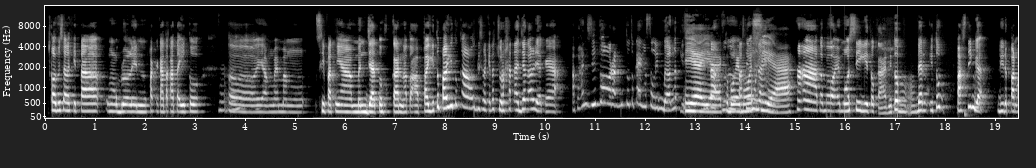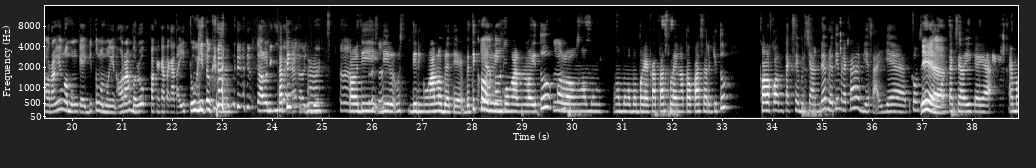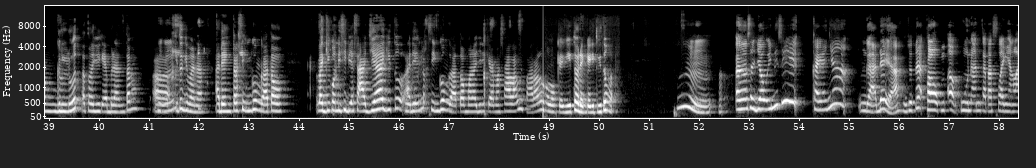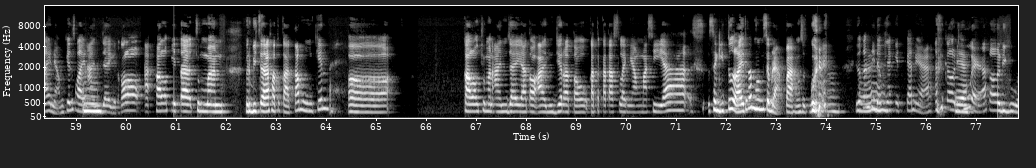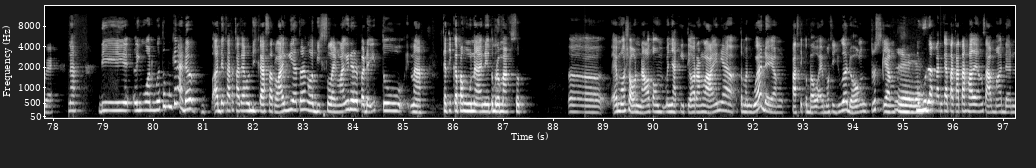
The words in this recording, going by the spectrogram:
kalau misalnya kita ngobrolin pakai kata-kata itu Mm-mm. eh, yang memang sifatnya menjatuhkan atau apa gitu paling itu kalau misalnya kita curhat aja kali ya kayak apaan sih tuh orang itu tuh kayak ngeselin banget gitu Iya, Kita, iya, mm, kebawa pasti emosi menggunakan- ya. Ha-ha, kebawa emosi gitu kan itu Mm-mm. dan itu pasti nggak di depan orangnya ngomong kayak gitu ngomongin orang baru pakai kata-kata itu gitu kan kalau di gue Tapi, ya, kalau di gue mm, Ha, Kalau di, terus, di di lingkungan lo berarti ya. Berarti kalau Iya, di kalau di- lingkungan lo itu Hmm. kalau ngomong ngomong-ngomong pakai kata slang atau kasar gitu, kalau konteksnya bercanda berarti mereka biasa aja. Tapi kalau misalnya Iya. konteksnya lagi kayak emang gelut atau lagi kayak berantem, eh, Mm-mm. itu gimana? Ada yang tersinggung nggak atau lagi kondisi biasa aja gitu? Ada yang Mm-mm. tersinggung nggak atau malah jadi kayak masalah? Wih parah lu ngomong kayak gitu, ada yang kayak gitu gitu nggak? hmm eh, sejauh ini sih kayaknya nggak ada ya maksudnya kalau oh, penggunaan kata slang yang lain ya mungkin selain Hmm. anjay gitu kalau kalau kita cuman berbicara satu kata mungkin eh kalau cuman anjay atau anjir atau kata-kata slang yang masih ya se- segitulah itu kan belum seberapa maksud gue Hmm. itu kan Hmm. tidak menyakitkan ya kalau di Iya. gue ya kalau di gue nah di lingkungan gue tuh mungkin ada ada kata-kata yang lebih kasar lagi atau yang lebih slang lagi daripada itu nah ketika penggunaannya itu bermaksud eh, emosional atau menyakiti orang lain ya teman gue ada yang pasti kebawa emosi juga dong terus yang Iya, iya. menggunakan kata-kata hal yang sama dan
